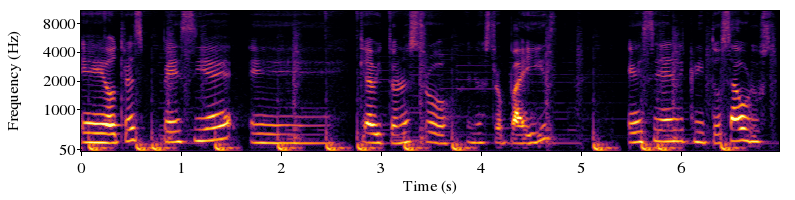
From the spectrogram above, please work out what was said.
Eh, otra especie que habitó nuestro, en nuestro país es el Critosaurus.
